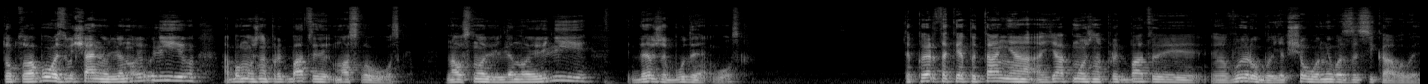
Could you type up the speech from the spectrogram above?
Тобто або звичайною ляною олією, або можна придбати масло воск на основі ляної олії, де вже буде воск. Тепер таке питання, як можна придбати е, вироби, якщо вони вас зацікавили.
